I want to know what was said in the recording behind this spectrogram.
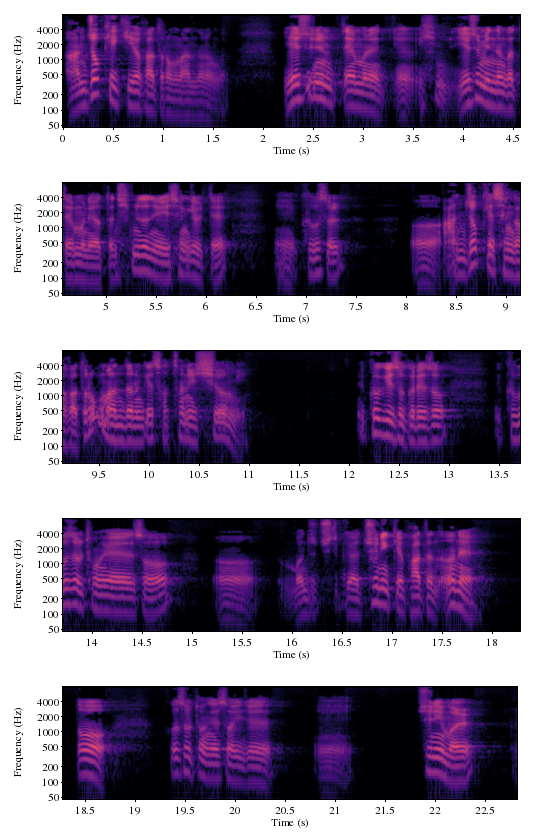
안 좋게 기억하도록 만드는 것. 예 수님 때문에 예수 믿는 것 때문에 어떤 힘든 일이 생길 때 예, 그것을 어, 안 좋게 생각하도록 만드는 게 사탄의 시험이. 거기서 그래서 그것을 통해서 어, 먼저 그러니까 주님께 받은 은혜 또 그것을 통해서 이제 주님을 어,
